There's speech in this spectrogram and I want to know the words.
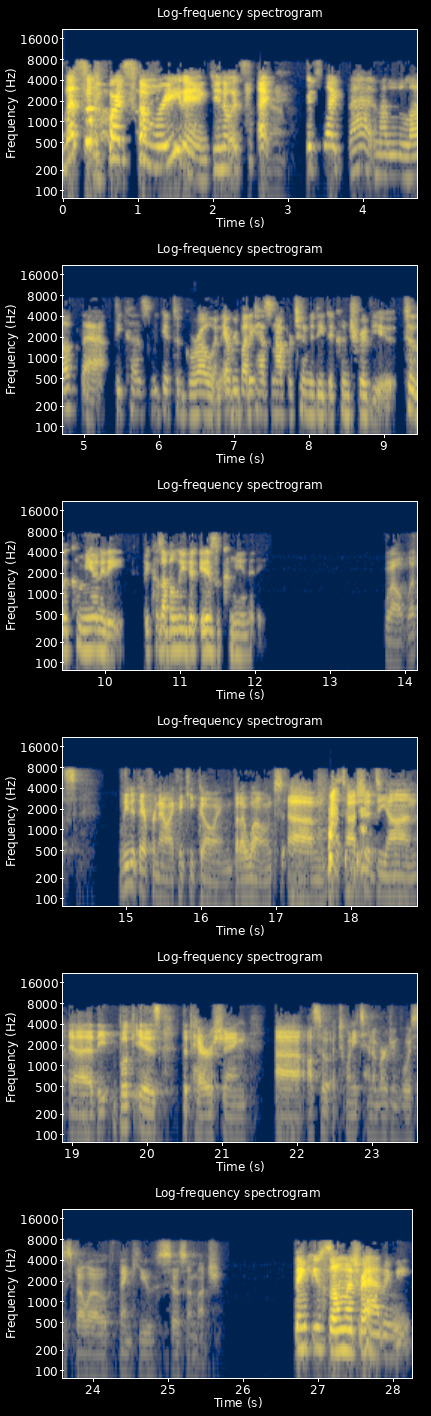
let's support some reading you know it's like yeah. it's like that and i love that because we get to grow and everybody has an opportunity to contribute to the community because i believe it is a community. Well let's leave it there for now. I could keep going, but I won't. Um, Natashia Deón, uh, the book is The Perishing, uh, also a 2010 Emerging Voices Fellow. Thank you so, so much. Thank you so much for having me.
